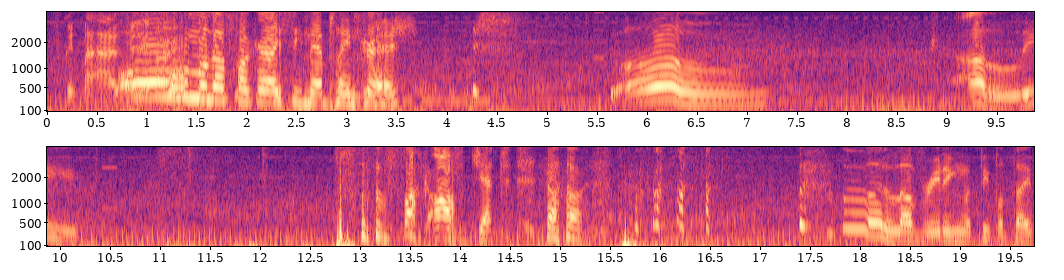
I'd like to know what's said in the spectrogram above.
squint my eyes. Oh, motherfucker! I seen that plane crash. Oh. Golly. Fuck off, Jet. oh, I love reading what people type.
